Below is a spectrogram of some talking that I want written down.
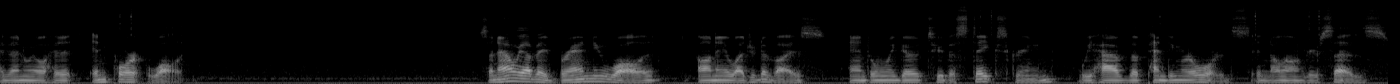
And then we'll hit Import Wallet. So now we have a brand new wallet on a Ledger device and when we go to the stake screen, we have the pending rewards. It no longer says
